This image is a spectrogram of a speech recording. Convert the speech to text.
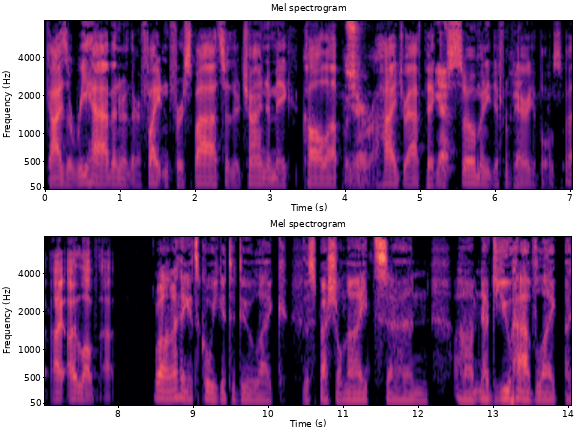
guys are rehabbing or they're fighting for spots or they're trying to make a call up or sure. they're a high draft pick. There's so many different variables. I, I love that. Well, and I think it's cool you get to do like the special nights. And um, now, do you have like a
